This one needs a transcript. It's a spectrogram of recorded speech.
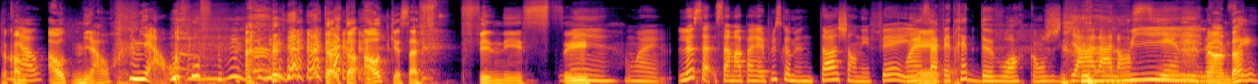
t'as comme out, miaou. Miaou. t'as out que ça finissez. Oui, ouais. Là, ça, ça m'apparaît plus comme une tâche, en effet. Et... ça fait très devoir conjugal à l'ancienne. oui. Mais en même temps,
